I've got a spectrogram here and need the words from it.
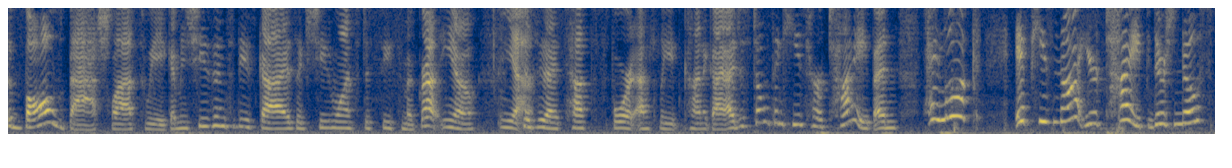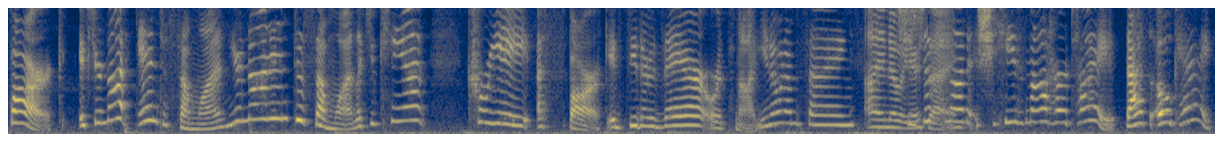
the balls bash last week. I mean, she's into these guys. Like she wants to see some aggression. You know, Yeah. she wants see that tough sport athlete kind of guy. I just don't think he's her type. And hey, look, if he's not your type, there's no spark. If you're not into someone, you're not into someone. Like you can't create a spark. It's either there or it's not. You know what I'm saying? I know what She's just saying. not. She, he's not her type. That's okay.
